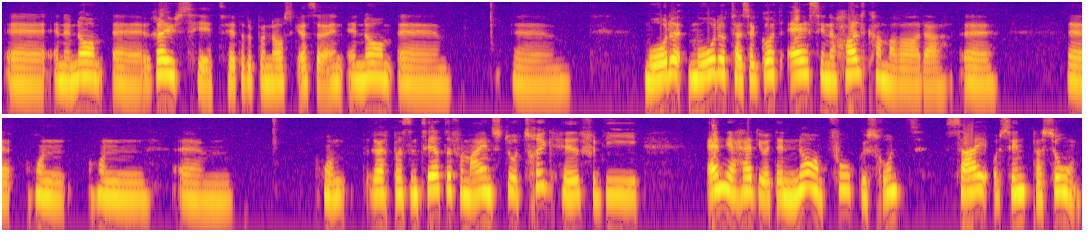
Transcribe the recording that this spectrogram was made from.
uh, en enorm uh, røshed, hedder det på norsk, altså en enorm uh, uh, måde, måde at tage sig godt af sine holdkammerater. Øh, øh, hun, hun, øh, hun repræsenterede for mig en stor tryghed, fordi Anja havde jo et enormt fokus rundt sig og sin person.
